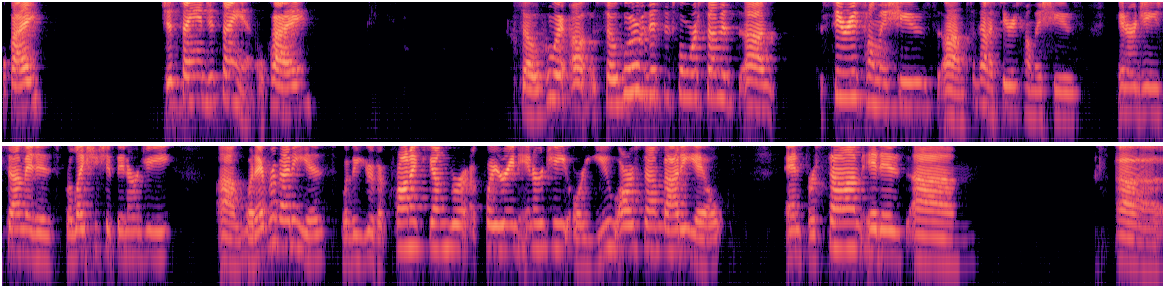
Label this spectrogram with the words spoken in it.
Okay? Just saying, just saying. Okay? So, who, uh, so whoever this is for, some it's um, serious home issues, um, some kind of serious home issues energy. Some it is relationship energy, uh, whatever that is, whether you're the chronic younger Aquarian energy or you are somebody else. And for some, it is um, uh,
